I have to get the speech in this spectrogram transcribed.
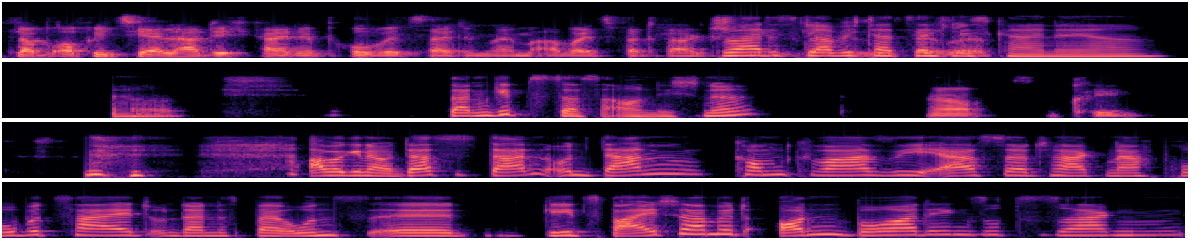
glaube, offiziell hatte ich keine Probezeit in meinem Arbeitsvertrag. Du hattest, glaube ich, tatsächlich keine, ja. ja. ja. Dann gibt es das auch nicht, ne? Ja, okay. Aber genau, das ist dann und dann kommt quasi erster Tag nach Probezeit und dann ist bei uns, äh, geht es weiter mit Onboarding sozusagen.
